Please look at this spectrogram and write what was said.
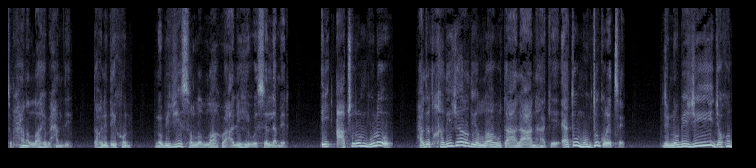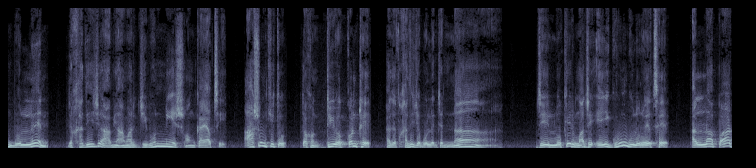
সুহান আল্লাহ হামদি তাহলে দেখুন, নবীজি সাল্ল আলিহি ওসাল্লামের এই আচরণগুলো হাজরত খাদিজা রদি আল্লাহ আনহাকে এত মুগ্ধ করেছে যে নবীজি যখন বললেন যে খাদিজা, আমি আমার জীবন নিয়ে শঙ্কায় আছি। আশঙ্কিত। তখন দৃঢ় কণ্ঠে হাজরত খাদিজা বললেন যে, না, যে লোকের মাঝে এই গুণগুলো রয়েছে, আল্লাহ পাক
